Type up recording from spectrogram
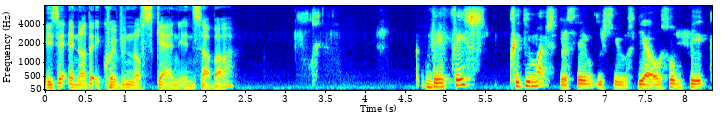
Is there another equivalent of scan in Sabah? they face pretty much the same issues. They are also big.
